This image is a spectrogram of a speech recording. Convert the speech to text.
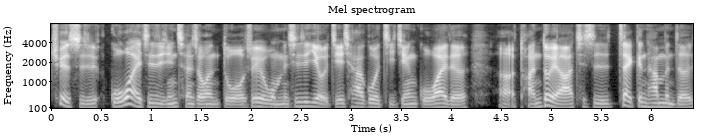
确实国外其实已经成熟很多，所以我们其实也有接洽过几间国外的呃团队啊，其实在跟他们的。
